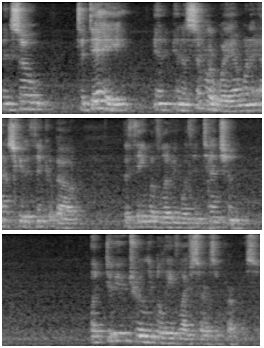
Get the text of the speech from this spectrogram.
And so today, in, in a similar way, I want to ask you to think about the theme of living with intention. But do you truly believe life serves a purpose?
